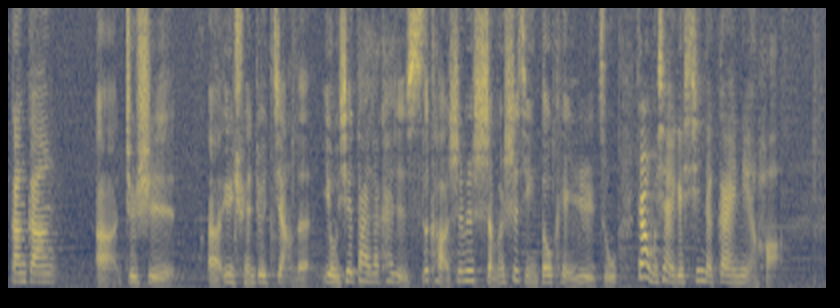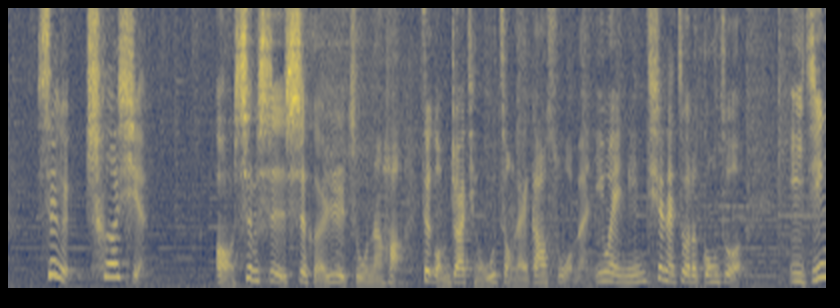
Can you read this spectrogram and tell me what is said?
刚刚啊，就是。呃，玉泉就讲的，有些大家开始思考，是不是什么事情都可以日租？但我们现在有一个新的概念哈，这个车险哦，是不是适合日租呢？哈，这个我们就要请吴总来告诉我们，因为您现在做的工作已经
